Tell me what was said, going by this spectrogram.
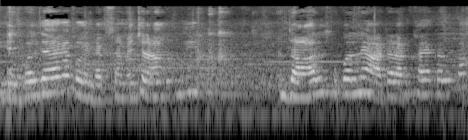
ये उबल जाएगा तो इंडक्शन में चला दूँगी। दाल उबलने, आटा रखा है कल का।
